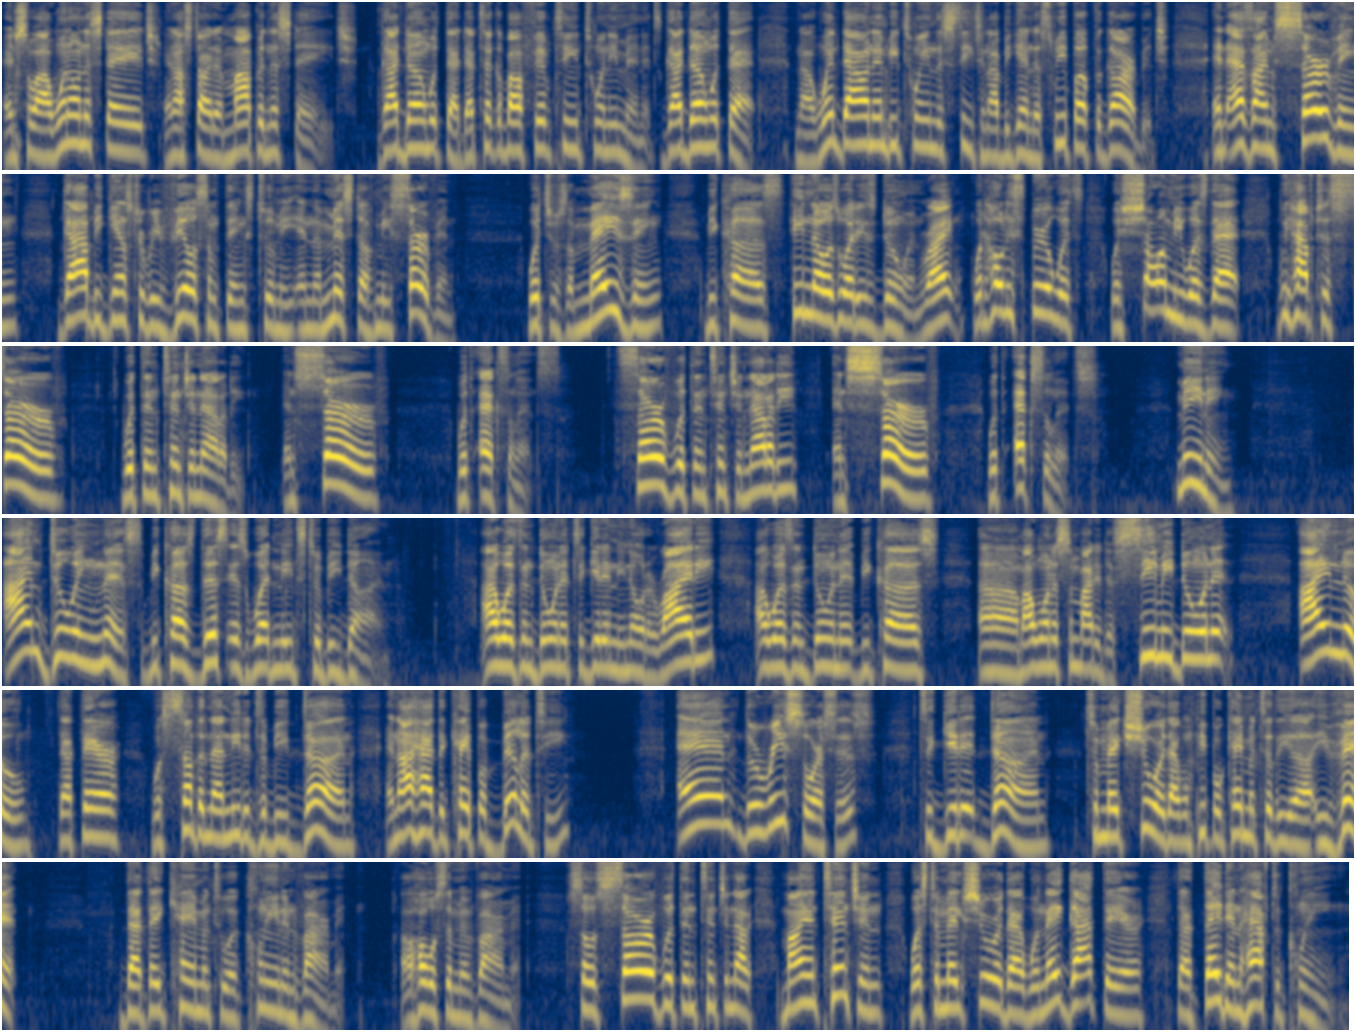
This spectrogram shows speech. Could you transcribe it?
And so I went on the stage and I started mopping the stage. Got done with that. That took about 15, 20 minutes. Got done with that. Now I went down in between the seats and I began to sweep up the garbage. And as I'm serving, God begins to reveal some things to me in the midst of me serving, which was amazing because he knows what he's doing, right? What Holy Spirit was was showing me was that we have to serve with intentionality and serve with excellence. Serve with intentionality and serve with excellence. Meaning, I'm doing this because this is what needs to be done. I wasn't doing it to get any notoriety. I wasn't doing it because um, I wanted somebody to see me doing it. I knew that there was something that needed to be done, and I had the capability and the resources to get it done to make sure that when people came into the uh, event that they came into a clean environment, a wholesome environment. So serve with intentionality. My intention was to make sure that when they got there that they didn't have to clean,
